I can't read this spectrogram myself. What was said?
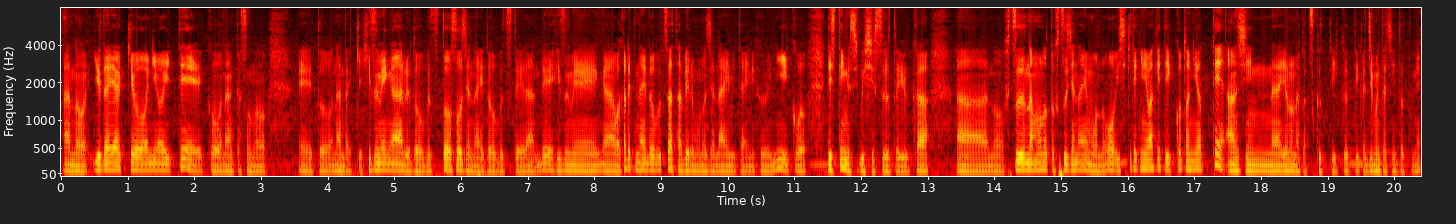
あのユダヤ教においてこうなんかそのえー、となんだっけひずめがある動物とそうじゃない動物と選んでひずめが分かれてない動物は食べるものじゃないみたいに風にこうdistinguish するというかあの普通なものと普通じゃないものを意識的に分けていくことによって安心な世の中作っていくっていうか自分たちにとってね。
